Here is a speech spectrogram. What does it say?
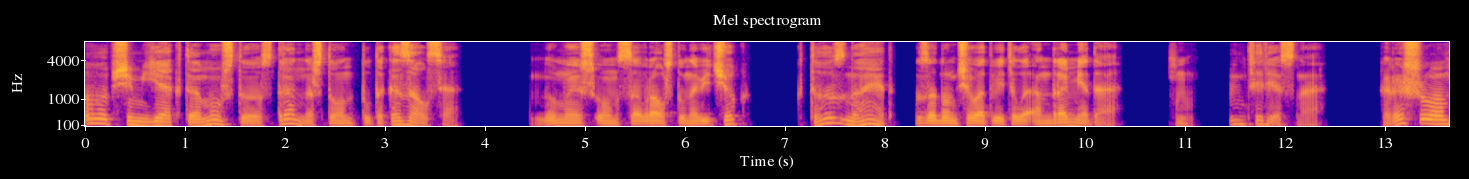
В общем, я к тому, что странно, что он тут оказался». «Думаешь, он соврал, что новичок?» «Кто знает», – задумчиво ответила Андромеда. «Хм, интересно». «Хорошо,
